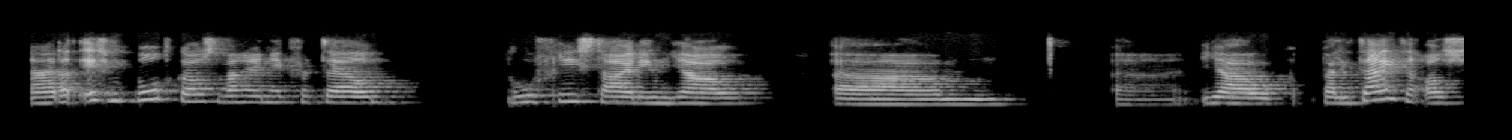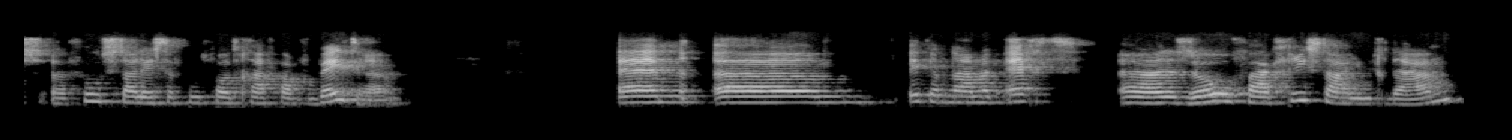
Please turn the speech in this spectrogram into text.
Uh, dat is een podcast waarin ik vertel hoe freestyling jou um, uh, jouw kwaliteiten als uh, foodstylist en foodfotograaf kan verbeteren. En uh, ik heb namelijk echt uh, zo vaak freestyling gedaan,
